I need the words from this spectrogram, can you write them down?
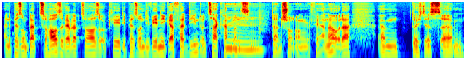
eine Person bleibt zu Hause, wer bleibt zu Hause? Okay, die Person, die weniger verdient und zack, hat man es mhm. dann schon ungefähr. Ne? Oder ähm, durch das ähm,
